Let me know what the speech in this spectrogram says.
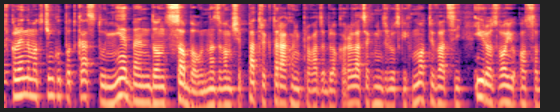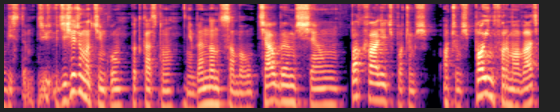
w kolejnym odcinku podcastu Nie będąc sobą. Nazywam się Patryk Tarachoń, prowadzę blog o relacjach międzyludzkich, motywacji i rozwoju osobistym. W dzisiejszym odcinku podcastu Nie będąc sobą chciałbym się pochwalić, po czymś, o czymś poinformować,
